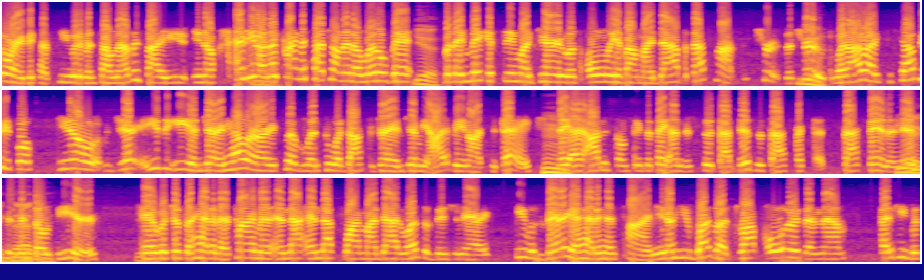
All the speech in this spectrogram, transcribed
story because he would have been telling the other side. You, you know, and you know they kind of touch on it a little bit, Yeah. but they make it seem like Jerry was only about my dad. But that's not the truth. The Yeah. truth. What I like to tell people. You know, Easy E and Jerry Heller are equivalent to what Dr. Dre and Jimmy Iovine are today. Hmm. They, I just don't think that they understood that business aspect back then and Yeah, in, in those years. Yeah. It was just ahead of their time, and, and that and that's why my dad was a visionary. He was very ahead of his time. You know, he was a drop older than them, but he was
